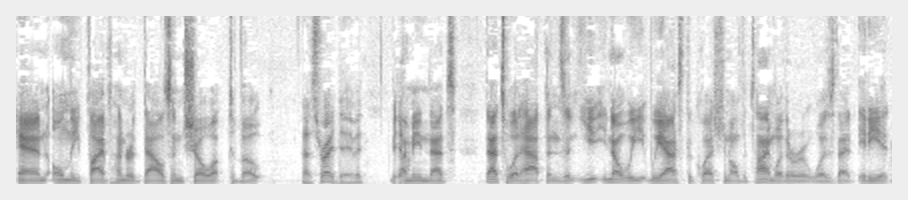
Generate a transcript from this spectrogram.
And only 500,000 show up to vote. That's right david. I mean that's that's what happens. And you, you know we we ask the question all the time whether it was that idiot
